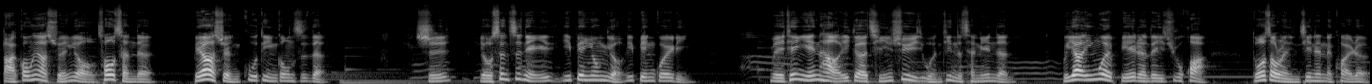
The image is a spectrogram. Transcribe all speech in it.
打工要选有抽成的，不要选固定工资的。十、有生之年一一边拥有，一边归零。每天演好一个情绪稳定的成年人，不要因为别人的一句话夺走了你今天的快乐。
